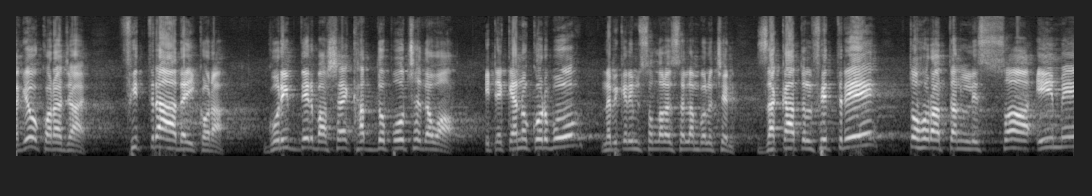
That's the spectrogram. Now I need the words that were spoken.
আগেও করা যায়। ফিতরা আদায় করা, গরিবদের বাসায় খাদ্য পৌঁছে দেওয়া, এটা কেন করব? নবী করিম সাল্লাল্লাহু সাল্লাম বলেছেন, জাকাতুল ফিত্রে তোহরাতান লিসাইমে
